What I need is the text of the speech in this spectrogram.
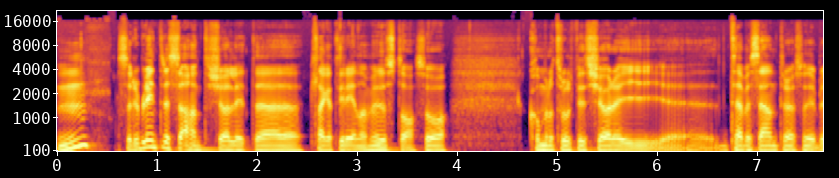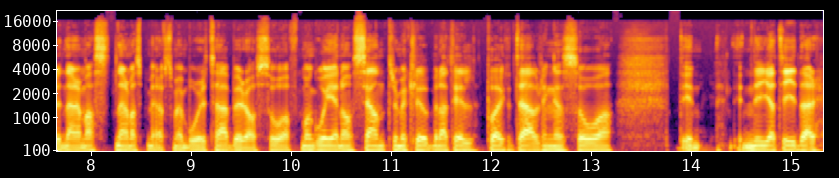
mm, så det blir intressant att köra lite, tagga till inomhus då. Så kommer nog troligtvis köra i eh, Täby centrum som det blir närmast, närmast mig eftersom jag bor i Täby då. Så får man gå igenom centrum med klubborna till på väg till tävlingen så det är, det är nya tider.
